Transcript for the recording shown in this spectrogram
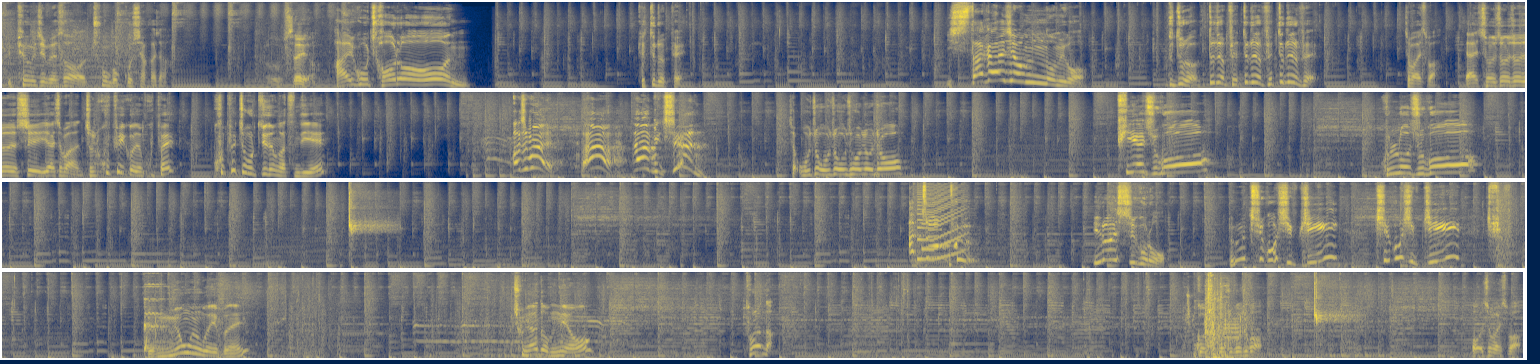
유평집에서 총 먹고 시작하자. 없어요. 아이고 저런! 개뚜 옆에 이 싸가지 없는 놈 이거. 두드려 옆에 뚜드 옆에 잠깐만 있어봐. 야저 저 저 저씨야 잠깐만. 저 코페 있거든 코페 코페 쪽으로 뛰는 것 같은데 얘 아, 제발! 아! 아, 미친! 자, 오죠, 오죠, 오죠, 오죠, 오죠. 피해주고, 굴러주고, 아, 점프! 이런 식으로. 응, 치고 싶지? 치고 싶지? 오는 거야, 이번엔? 총이 하나도 없네요. 돌아온다. 죽어, 죽어, 죽어, 죽어. 어, 잠깐만 있어봐.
